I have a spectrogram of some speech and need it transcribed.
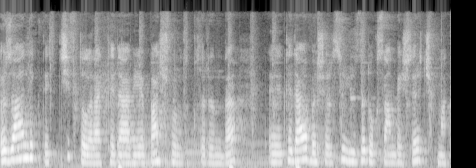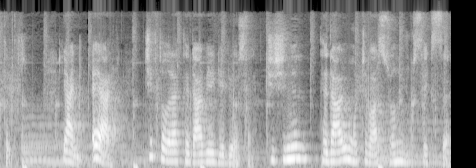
özellikle çift olarak tedaviye başvurduklarında e, tedavi başarısı %95'lere çıkmaktadır. Yani eğer çift olarak tedaviye geliyorsa, kişinin tedavi motivasyonu yüksekse,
